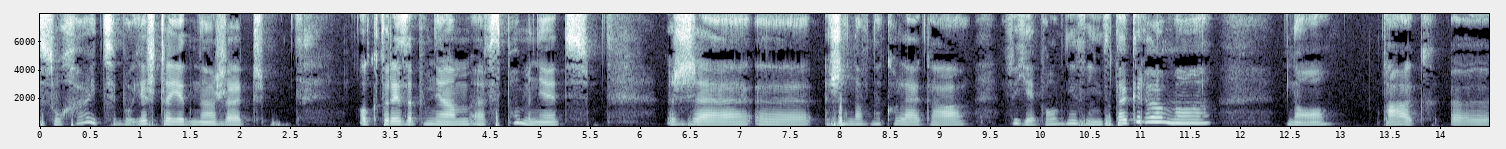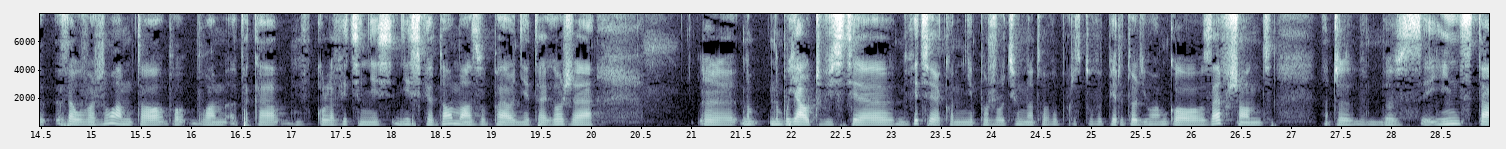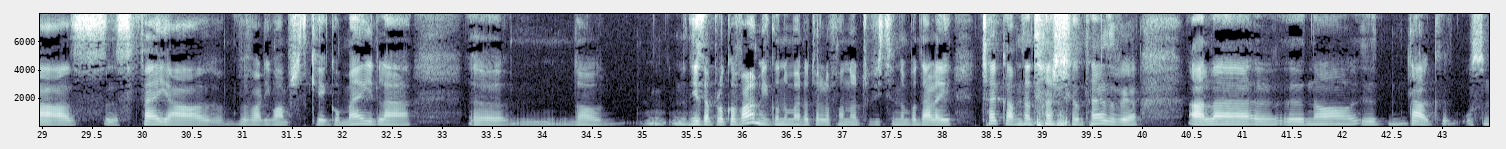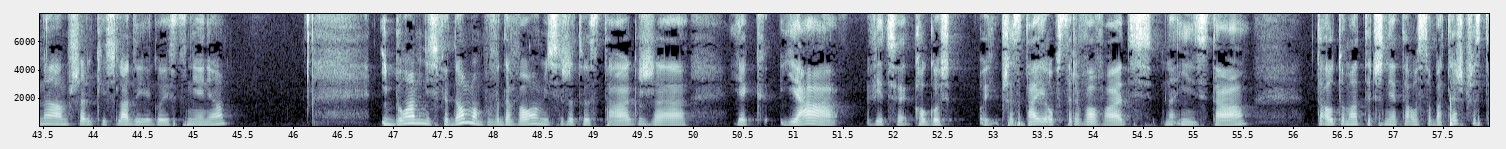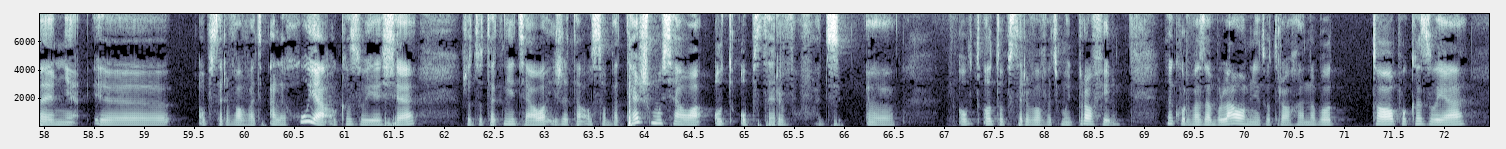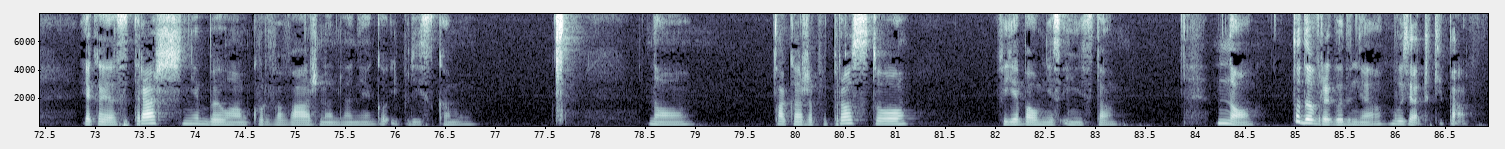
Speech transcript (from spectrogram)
Słuchajcie, bo jeszcze jedna rzecz, o której zapomniałam e, wspomnieć, że yy, szanowny kolega wyjebał mnie z Instagrama. No, tak, yy, zauważyłam to, bo byłam taka w ogóle, wiecie, nieś, nieświadoma zupełnie tego, że no, no bo ja oczywiście, wiecie, jak on mnie porzucił, no to po prostu wypierdoliłam go zewsząd. Znaczy z Insta, z, z Feja, wywaliłam wszystkie jego maile, y, no, nie zablokowałam jego numeru telefonu oczywiście, no bo dalej czekam na to, aż się odezwie, ale y, no tak, usunęłam wszelkie ślady jego istnienia. I byłam nieświadoma, bo wydawało mi się, że to jest tak, że jak ja, wiecie, kogoś przestaję obserwować na Insta, to automatycznie ta osoba też przestaje mnie yy, obserwować, ale chuja okazuje się, że to tak nie działa i że ta osoba też musiała odobserwować, yy, od, odobserwować mój profil. No kurwa, zabolało mnie to trochę, no bo to pokazuje, jaka ja strasznie byłam, kurwa, ważna dla niego i bliska mu. No, taka, że po prostu wyjebał mnie z Insta. No, to dobrego dnia. Buziaczki, pa.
